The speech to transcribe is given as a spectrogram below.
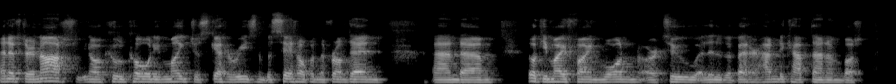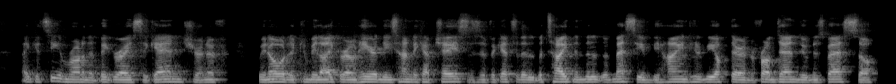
and if they're not, you know, Cool Cody might just get a reasonable sit up in the front end and um, look, he might find one or two a little bit better handicap than him, but I could see him running a big race again. Sure enough, we know what it can be like around here in these handicap chases. If it gets a little bit tight and a little bit messy and behind, he'll be up there in the front end doing his best. So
